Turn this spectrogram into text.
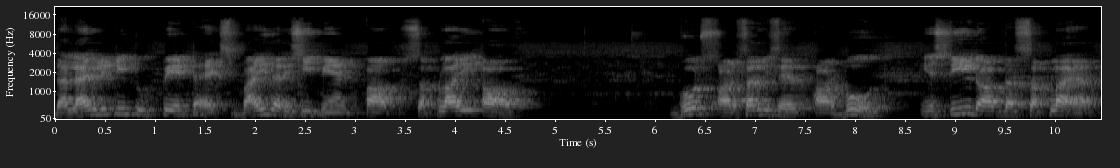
the liability to pay tax by the recipient of supply of goods or services or both instead of the supplier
